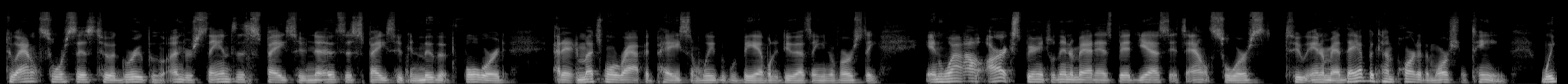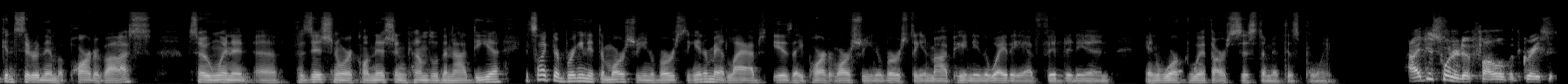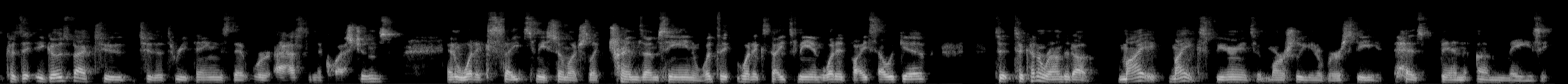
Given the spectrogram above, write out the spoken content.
to outsource this to a group who understands this space, who knows this space, who can move it forward at a much more rapid pace than we would be able to do as a university. And while our experience with InterMed has been, yes, it's outsourced to InterMed, they have become part of the Marshall team. We consider them a part of us. So when a, a, physician or a clinician comes with an idea, it's like they're bringing it to Marshall University. InterMed Labs is a part of Marshall University, in my opinion, the way they have fitted in and worked with our system at this point. I just wanted to follow up with Grace because it, it goes back to to the three things that were asked in the questions and what excites me so much, like trends I'm seeing, what what excites me, and what advice I would give. To to kind of round it up, my my experience at Marshall University has been amazing.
